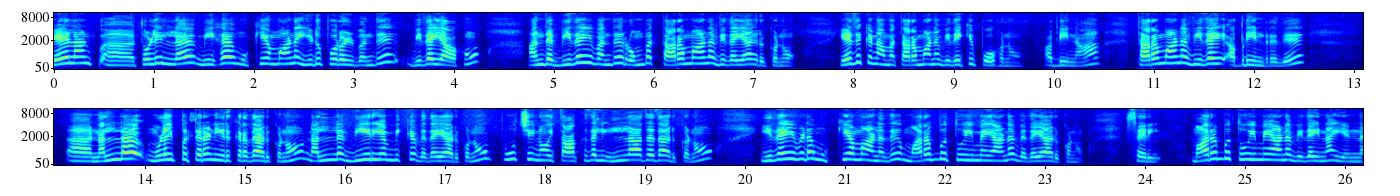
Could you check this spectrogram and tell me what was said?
வேளாண் தொழிலில் மிக முக்கியமான இடுபொருள் வந்து விதையாகும். அந்த விதை வந்து ரொம்ப தரமான விதையாக இருக்கணும். எதுக்கு நாம் தரமான விதைக்கு போகணும்? அப்படின்னா தரமான விதை அப்படின்றது நல்ல முளைப்பு திறன் இருக்கிறதா இருக்கணும். நல்ல வீரியமிக்க விதையாக இருக்கணும். பூச்சி நோய் தாக்குதல் இல்லாததாக இருக்கணும். இதை விட முக்கியமானது மரபு தூய்மையான விதையாக இருக்கணும். சரி மரபு தூய்மையான விதைனா என்ன?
